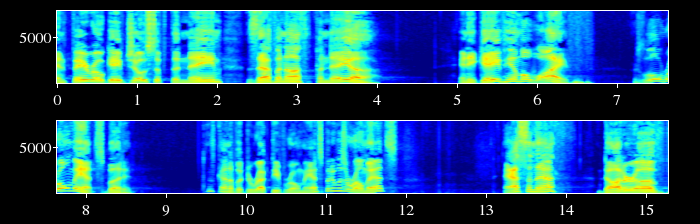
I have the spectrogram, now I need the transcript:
And Pharaoh gave Joseph the name Zaphenath Paneah and he gave him a wife. There's a little romance budded. It's kind of a directive romance, but it was a romance. Asenath, daughter of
